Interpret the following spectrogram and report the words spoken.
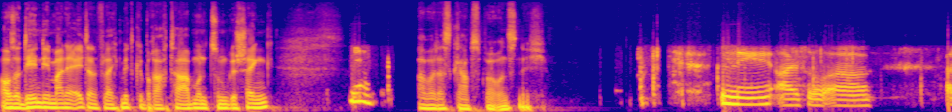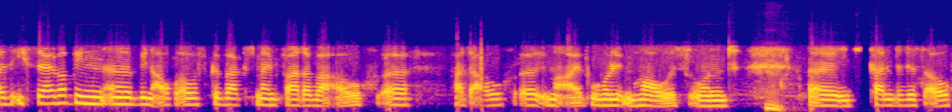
Außer den, den meine Eltern vielleicht mitgebracht haben und zum Geschenk. Ja. Aber das gab es bei uns nicht. Nee, also, äh, also ich selber bin, äh, bin auch aufgewachsen. Mein Vater war auch, äh, hatte auch äh, immer Alkohol im Haus und äh, ich kannte das auch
